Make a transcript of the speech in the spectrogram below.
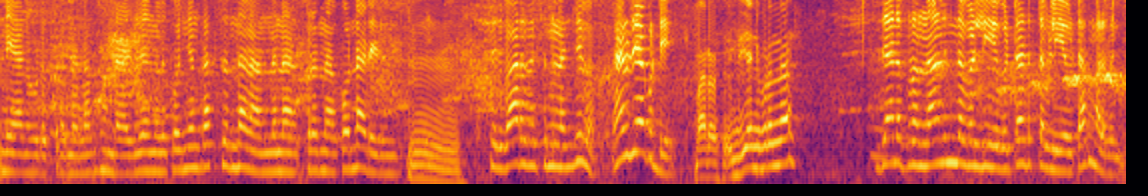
ஞானோட பிறந்தெல்லாம் கொண்டாடல. எங்களுக்கு கொஞ்சம் கஷ்டம் தான் அந்த நா- பிறந்த கொண்டாடி இருந்துச்சு. ம். சரி வார வருஷம் செய்வோம் நன்றியா குட்டி? பார லிதியான பிறந்தாள் தியான பிறந்தாலும் இந்த வள்ளியை விட்டு அடுத்த வள்ளியை விட்டு அங்கே வள்ளி.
